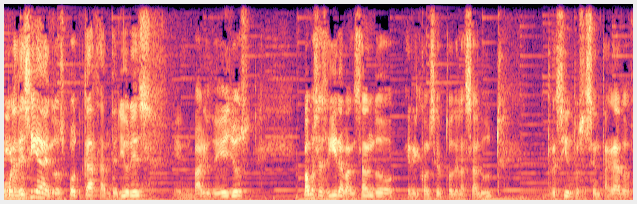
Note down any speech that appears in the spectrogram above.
Como les decía en los podcasts anteriores, en varios de ellos, vamos a seguir avanzando en el concepto de la salud 360 grados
